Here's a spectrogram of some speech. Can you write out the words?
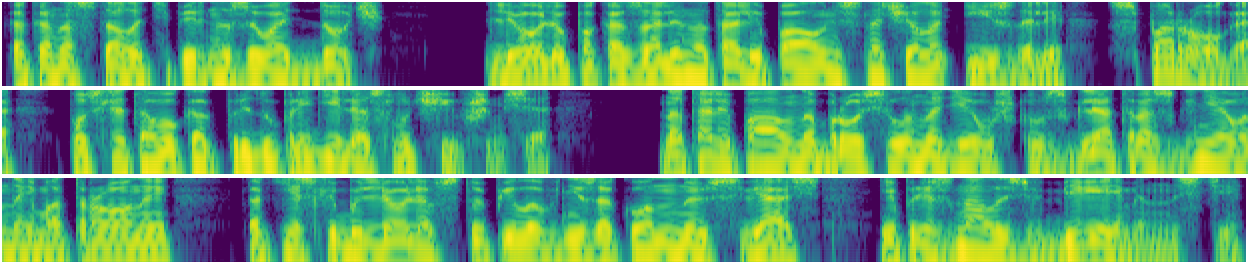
как она стала теперь называть дочь. Лёлю показали Наталье Павловне сначала издали, с порога, после того, как предупредили о случившемся. Наталья Павловна бросила на девушку взгляд разгневанной Матроны, как если бы Лёля вступила в незаконную связь и призналась в беременности.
